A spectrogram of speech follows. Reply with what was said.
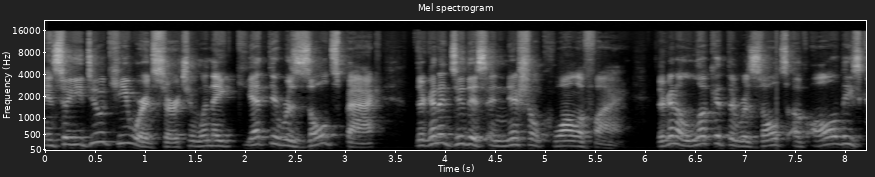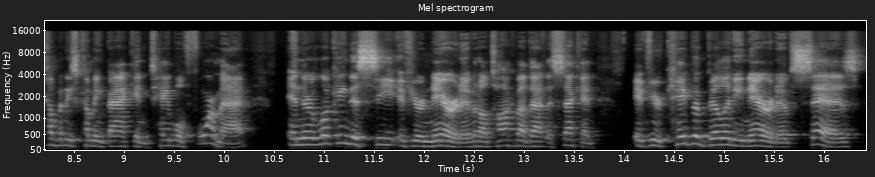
And so you do a keyword search, and when they get the results back, they're going to do this initial qualifying. They're going to look at the results of all of these companies coming back in table format and they're looking to see if your narrative, and I'll talk about that in a second, if your capability narrative says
